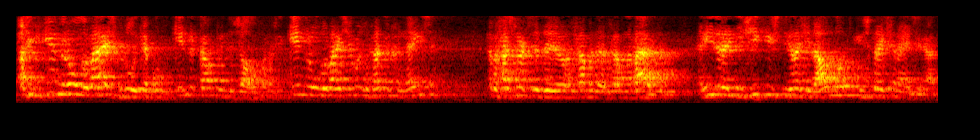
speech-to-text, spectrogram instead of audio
Als ik kinderen onderwijs, bedoel, ik heb ook een kinderkamp in de zomer. Als ik kinderen onderwijs, jongens, we gaan nu genezen. En we gaan straks de, gaan we, gaan we naar buiten. En iedereen die ziek is, die leg je de hand op en je spreekt genezing uit.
